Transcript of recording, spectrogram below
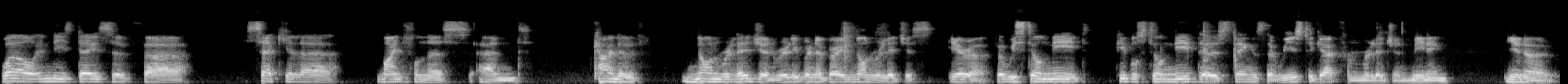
Well, in these days of uh, secular mindfulness and kind of non religion, really, we're in a very non religious era, but we still need, people still need those things that we used to get from religion, meaning, you know,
